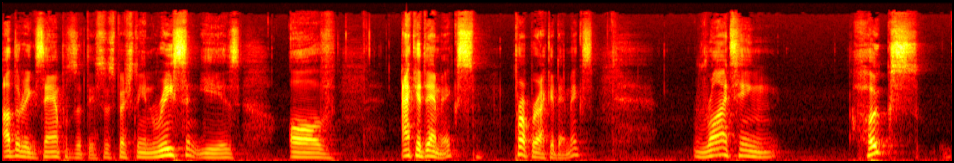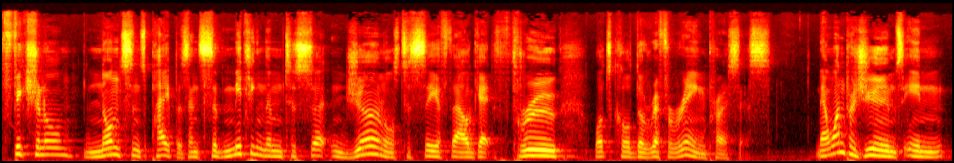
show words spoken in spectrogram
other examples of this, especially in recent years, of academics, proper academics, writing hoax, fictional, nonsense papers and submitting them to certain journals to see if they'll get through what's called the refereeing process. Now, one presumes in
